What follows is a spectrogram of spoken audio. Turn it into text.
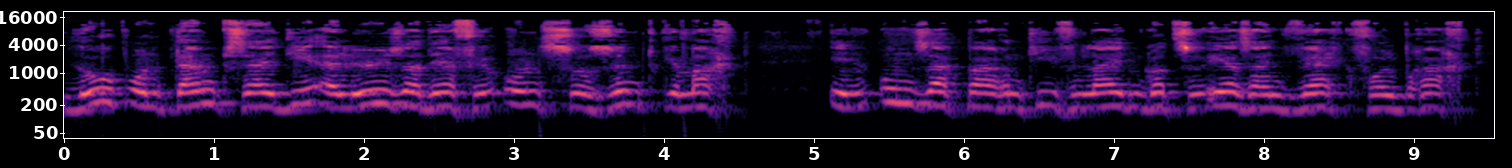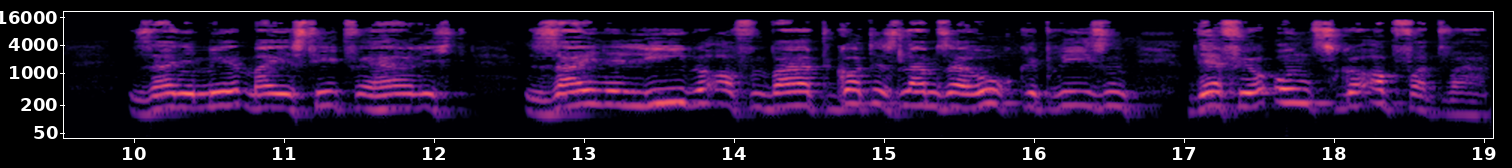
Lob und Dank sei dir, Erlöser, der für uns zur Sünd gemacht, in unsagbaren tiefen Leiden Gott zu Ehr sein Werk vollbracht, seine Majestät verherrlicht, seine Liebe offenbart, Gottes Lamm sei hochgepriesen, der für uns geopfert ward.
